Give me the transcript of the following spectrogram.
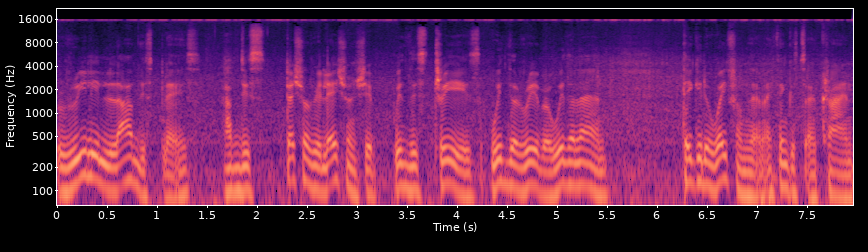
really love this place, have this special relationship with these trees, with the river, with the land. Take it away from them. I think it's a crime.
